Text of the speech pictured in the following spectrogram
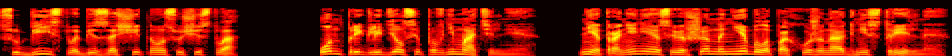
с убийства беззащитного существа!» Он пригляделся повнимательнее. Нет, ранение совершенно не было похоже на огнестрельное.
